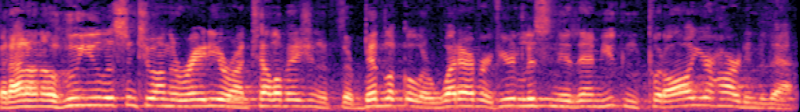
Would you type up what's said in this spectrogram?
But I don't know who you listen to on the radio or on television, if they're biblical or whatever. If you're listening to them, you can put all your heart into that.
